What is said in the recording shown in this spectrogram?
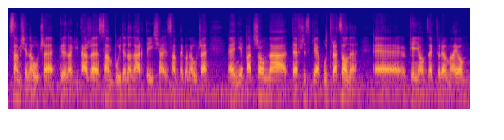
sam się nauczę gry na gitarze, sam pójdę na narty i sam tego nauczę, nie patrzą na te wszystkie utracone pieniądze, które mają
